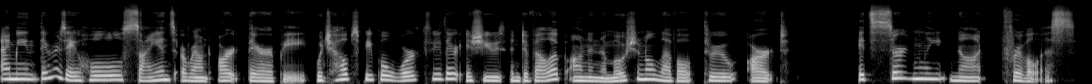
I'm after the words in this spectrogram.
I mean, there is a whole science around art therapy, which helps people work through their issues and develop on an emotional level through art. It's certainly not frivolous.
